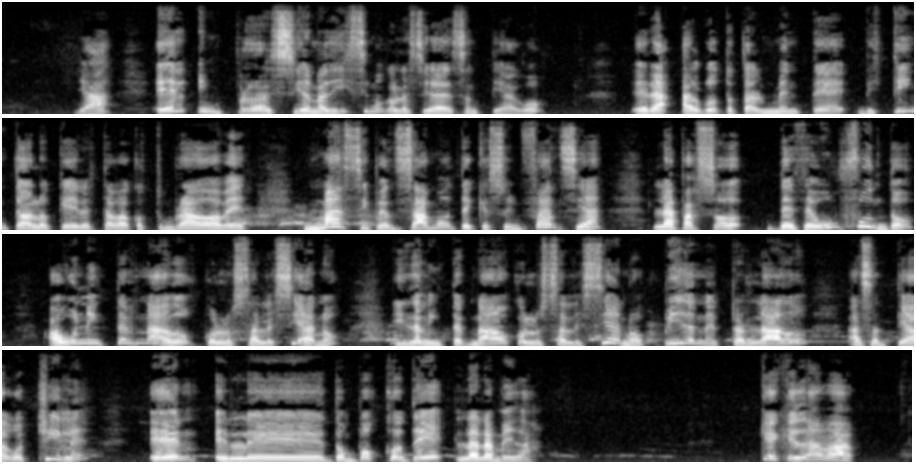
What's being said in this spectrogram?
¿Ya? Él impresionadísimo con la ciudad de Santiago. Era algo totalmente distinto a lo que él estaba acostumbrado a ver. Más si pensamos de que su infancia la pasó desde un fondo a un internado con los salesianos y del internado con los salesianos piden el traslado a Santiago, Chile, en el eh, Don Bosco de la Alameda, que quedaba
